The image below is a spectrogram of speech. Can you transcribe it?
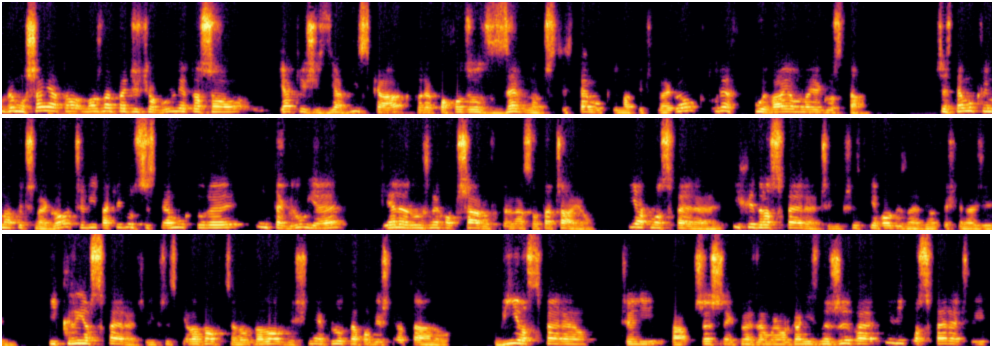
Wymuszenia to można powiedzieć ogólnie to są jakieś zjawiska, które pochodzą z zewnątrz systemu klimatycznego, które wpływają na jego stan systemu klimatycznego, czyli takiego systemu, który integruje wiele różnych obszarów, które nas otaczają. I atmosferę, i hydrosferę, czyli wszystkie wody znajdujące się na Ziemi, i kryosferę, czyli wszystkie lodowce, lądolody, śnieg, lód na powierzchni oceanu, biosferę, czyli ta przestrzeń, którą zajmują organizmy żywe, i litosferę, czyli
